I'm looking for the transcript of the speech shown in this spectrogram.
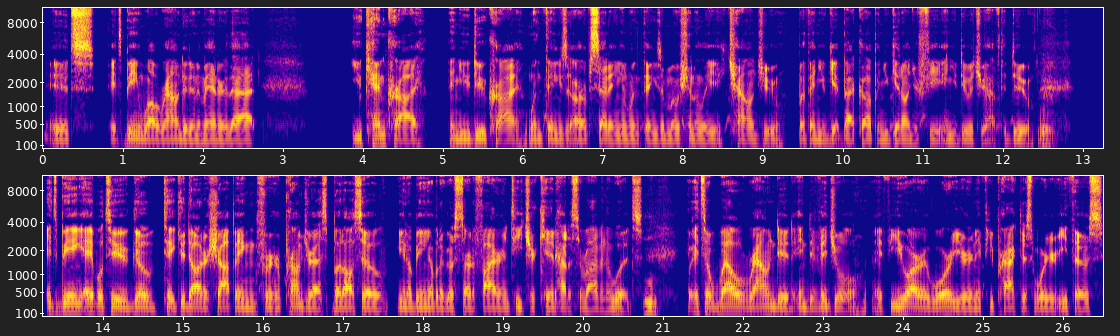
It's, it's being well rounded in a manner that you can cry and you do cry when things are upsetting and when things emotionally challenge you, but then you get back up and you get on your feet and you do what you have to do. Mm. It's being able to go take your daughter shopping for her prom dress, but also, you know, being able to go start a fire and teach your kid how to survive in the woods. Mm. It's a well-rounded individual. If you are a warrior and if you practice warrior ethos,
